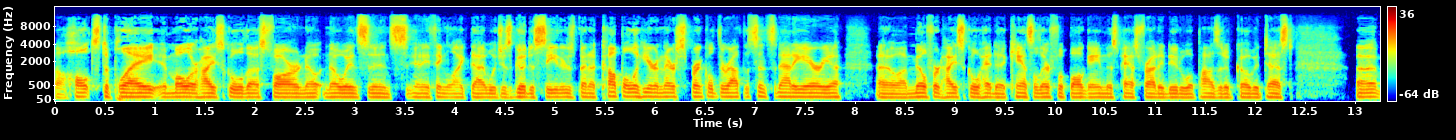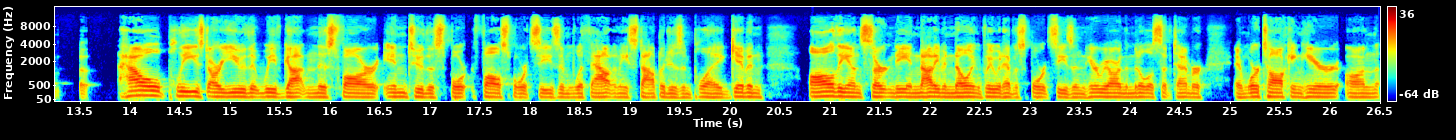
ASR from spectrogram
uh, halts to play in Moeller High School thus far. No no incidents, anything like that, which is good to see. There's been a couple here and there sprinkled throughout the Cincinnati area. Know uh, Milford High School had to cancel their football game this past Friday due to a positive COVID test. Uh, uh how pleased are you that we've gotten this far into the sport fall sports season without any stoppages in play given all the uncertainty and not even knowing if we would have a sports season? Here we are in the middle of september and we're talking here on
